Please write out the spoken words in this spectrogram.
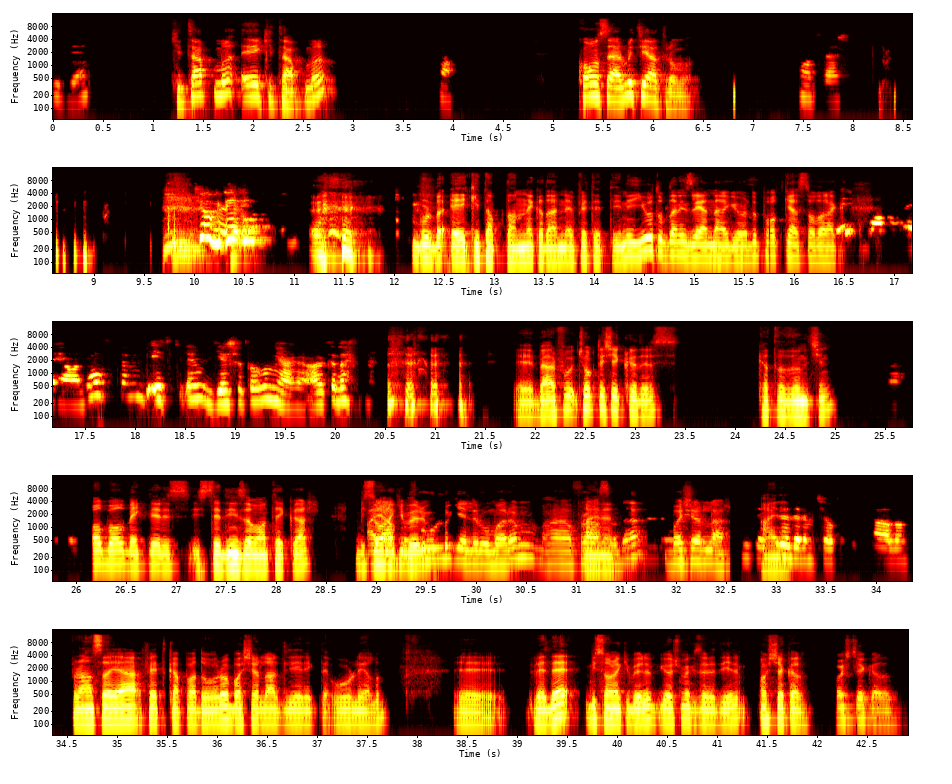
Dizi. Kitap mı, e-kitap mı? Konser mi, tiyatro mu? Konser. Çok derin. Burada e-kitaptan ne kadar nefret ettiğini YouTube'dan izleyenler gördü. Podcast olarak Ya, gerçekten bir eskilerimizi yaşatalım yani arkadaşlar. Ee, Berfu çok teşekkür ederiz katıldığın için. Bol bol bekleriz istediğin zaman tekrar. Bir sonraki Ayağımız bölüm uğurlu gelir umarım. Ha, Fransa'da başarılar. Teşekkür Aynen. ederim çok. Sağ olun. Fransa'ya Fed Cup'a doğru başarılar dileyerek de uğurlayalım. Ee, ve de bir sonraki bölüm görüşmek üzere diyelim. Hoşçakalın. Hoşçakalın.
